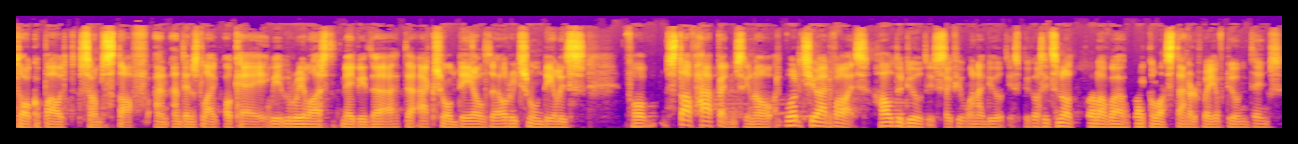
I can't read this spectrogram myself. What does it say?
talk about some stuff? And, and then it's like okay we realize that maybe the the actual deal the original deal is for stuff happens you know. What's your advice? How to do this if you want to do this? Because it's not sort of a regular standard way of doing things.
